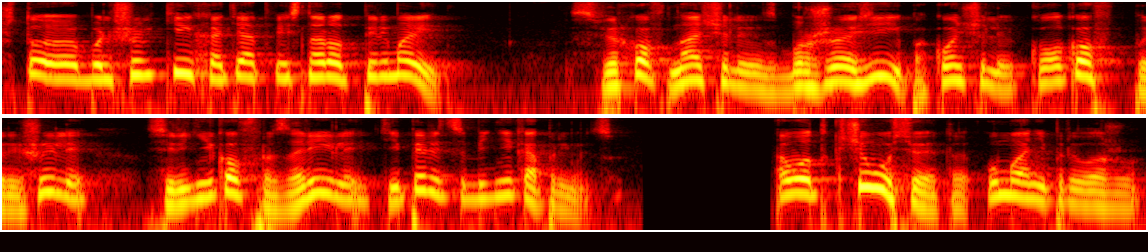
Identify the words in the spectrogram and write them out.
Что большевики хотят весь народ переморить. С верхов начали, с буржуазии покончили, кулаков порешили, середняков разорили, теперь за бедняка примется. А вот к чему все это, ума не приложу.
